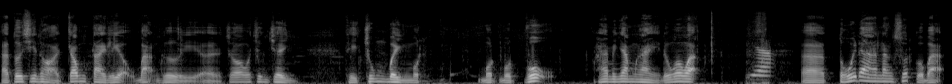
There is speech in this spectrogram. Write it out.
À, tôi xin hỏi trong tài liệu bạn gửi ờ, cho chương trình thì trung bình một một một vụ 25 ngày đúng không ạ? dạ à, tối đa năng suất của bạn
